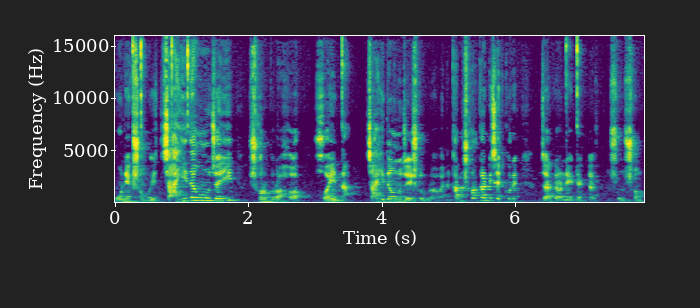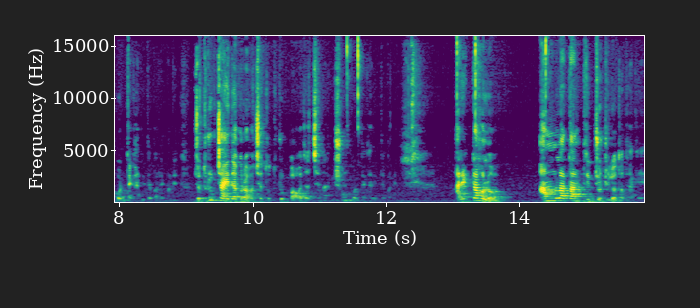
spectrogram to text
অনেক সময় চাহিদা অনুযায়ী সরবরাহ হয় না। চাহিদা অনুযায়ী সরবরাহ হয় না। কারণ সরকার ডিসাইড করে যার কারণে এটা একটা সংকট দেখা দিতে পারে। মানে যতটুকু চাহিদা করা হচ্ছে ততটুকু পাওয়া যাচ্ছে না আর কি সংকট দেখা দিতে পারে। আরেকটা হলো আমলাতান্ত্রিক জটিলতা থাকে।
